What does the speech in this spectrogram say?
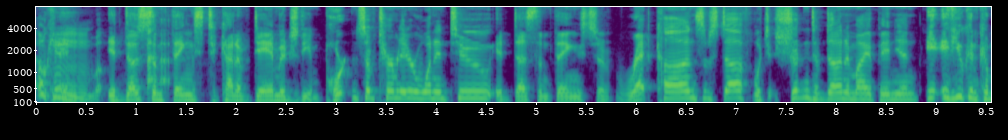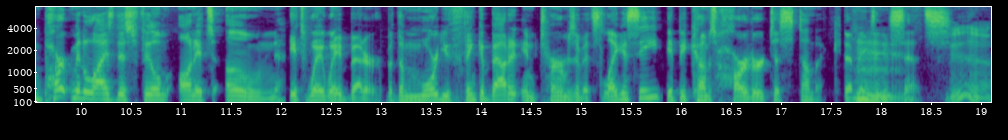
it. Okay. Well, It does some things to kind of damage the importance of Terminator 1 and 2. It does some things to retcon some stuff, which it shouldn't have done, in my opinion. If you can compartmentalize this film on its own, it's way, way better. But the more you think about it in terms of its legacy, it becomes harder to stomach. If that makes any Hmm. sense. Yeah.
